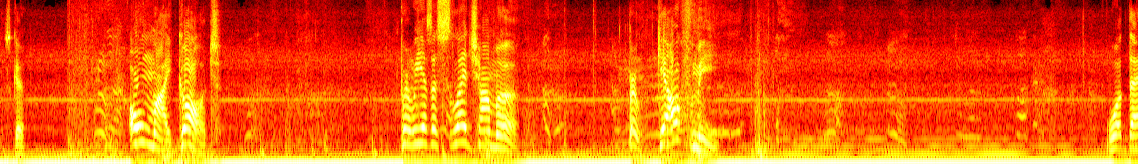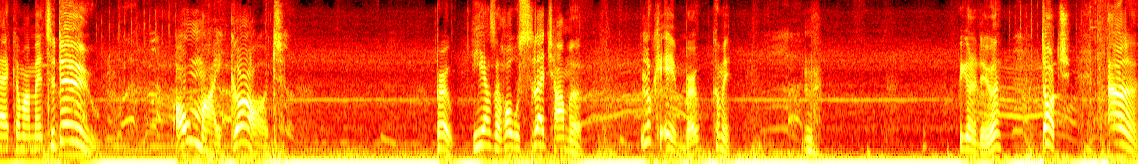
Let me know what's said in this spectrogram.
Let's go. Oh my god! Bro, he has a sledgehammer! Bro, get off me! What the heck am I meant to do? Oh my god! Bro, he has a whole sledgehammer. Look at him, bro. Come here. What are you gonna do, huh? Dodge! Uh.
